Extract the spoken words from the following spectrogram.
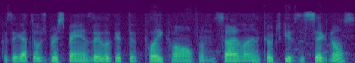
because they got those wristbands. They look at the play call from the sideline. The coach gives the signals.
